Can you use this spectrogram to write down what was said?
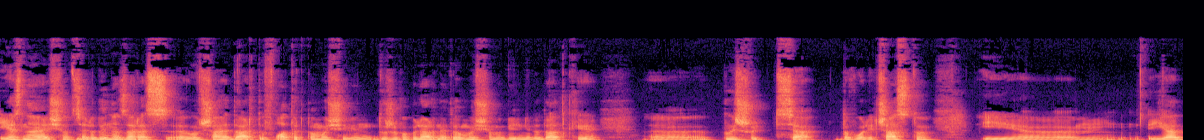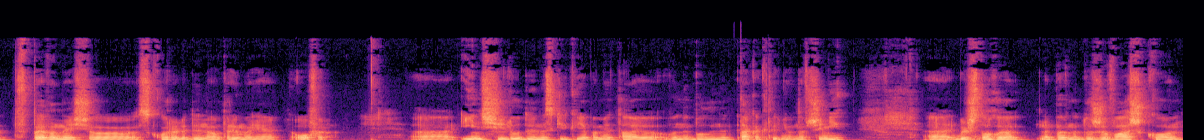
І я знаю, що ця людина зараз е, вивчає Dart і Flutter, тому що він дуже популярний, тому що мобільні додатки е, пишуться доволі часто. І е, я впевнений, що скоро людина отримає офер. Е, інші люди, наскільки я пам'ятаю, вони були не так активні в навчанні. Е, більш того, напевно, дуже важко,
